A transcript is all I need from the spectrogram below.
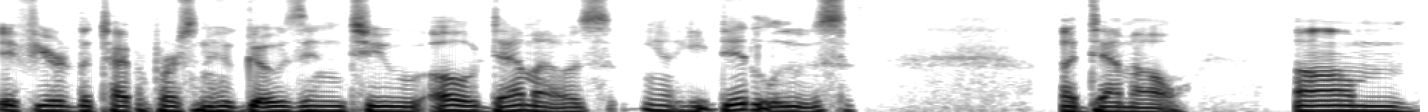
if you're the type of person who goes into oh demos, you know, he did lose a demo. Um,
